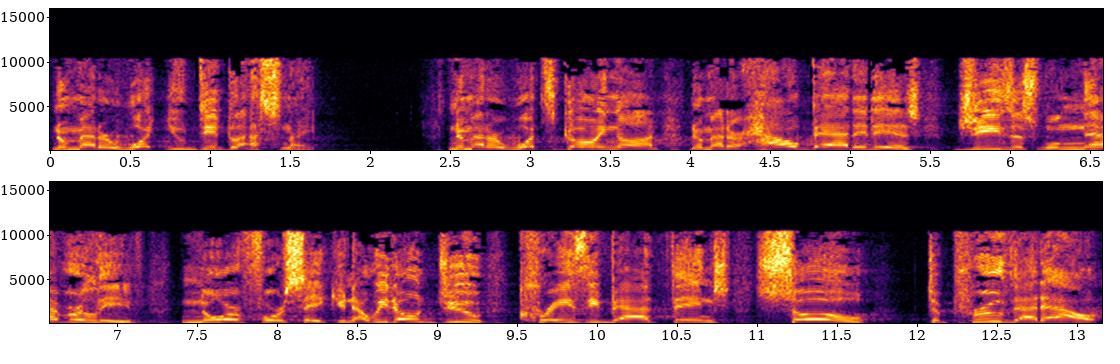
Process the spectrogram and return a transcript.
no matter what you did last night. No matter what's going on, no matter how bad it is, Jesus will never leave nor forsake you. Now we don't do crazy bad things so to prove that out,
